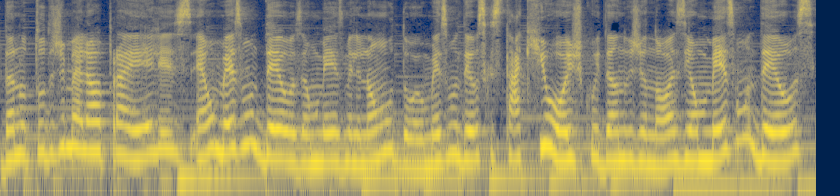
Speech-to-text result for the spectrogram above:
dando tudo de melhor para eles, é o mesmo Deus, é o mesmo, ele não mudou, é o mesmo Deus que está aqui hoje cuidando de nós e é o mesmo Deus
